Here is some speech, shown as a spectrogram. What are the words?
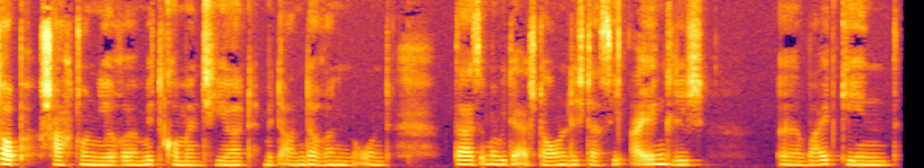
Top-Schachturniere mitkommentiert mit anderen und da ist immer wieder erstaunlich, dass sie eigentlich äh, weitgehend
